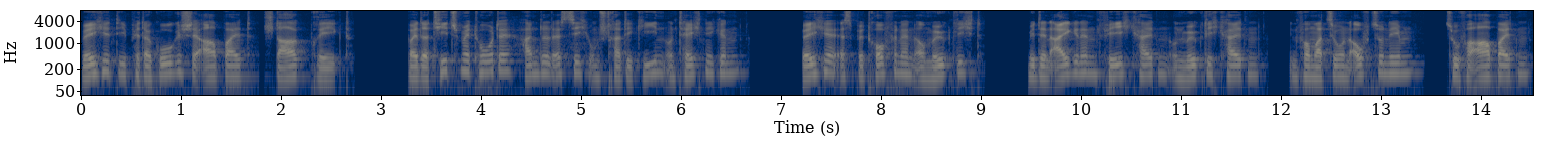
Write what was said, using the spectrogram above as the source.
welche die pädagogische Arbeit stark prägt. Bei der Teach-Methode handelt es sich um Strategien und Techniken, welche es Betroffenen ermöglicht, mit den eigenen Fähigkeiten und Möglichkeiten Informationen aufzunehmen, zu verarbeiten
